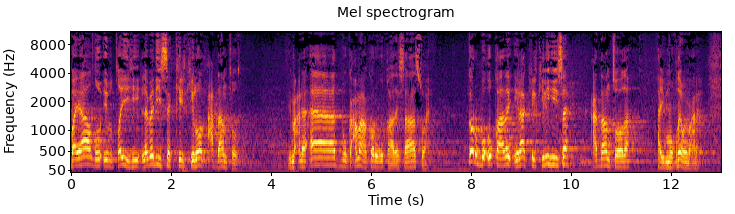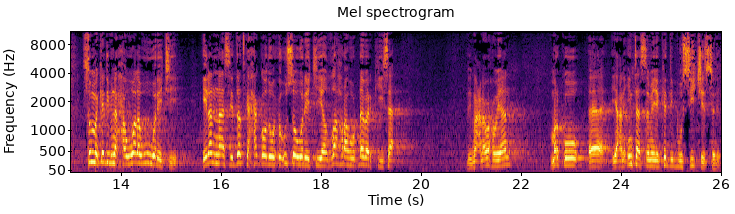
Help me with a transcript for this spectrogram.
bayaadu ibtayhi labadiisa kilkilood caddaantooda bimacnaa aad buu gacmaha kor ugu qaaday saas waay kor u qaaday ilaa kilkilihiisa caddaantooda ay muuqdeen way macnaha. Uma kadibna xawala wuu wareejiyey. Ilannaasi dadka xaggooda wuxuu u soo wareejiyey dahrahu dhabarkiisa. Bimacnaa waxa weeyaan markuu yani intaas sameeyey kadib buu sii jeedsaday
